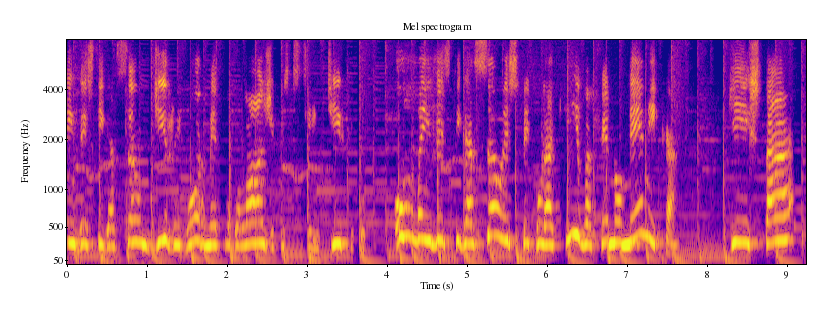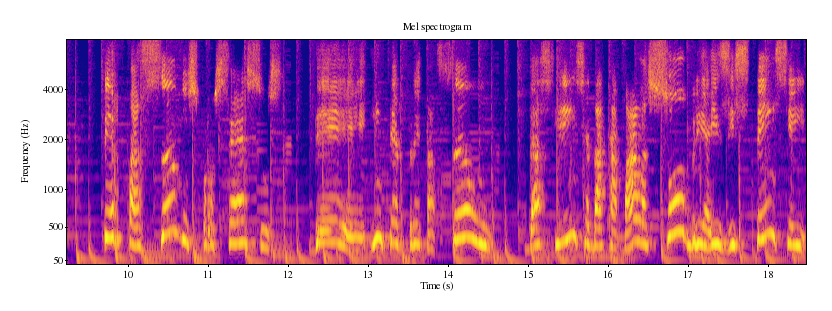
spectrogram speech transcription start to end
investigação de rigor metodológico científico, ou uma investigação especulativa, fenomênica, que está perpassando os processos de interpretação da ciência da Cabala sobre a existência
